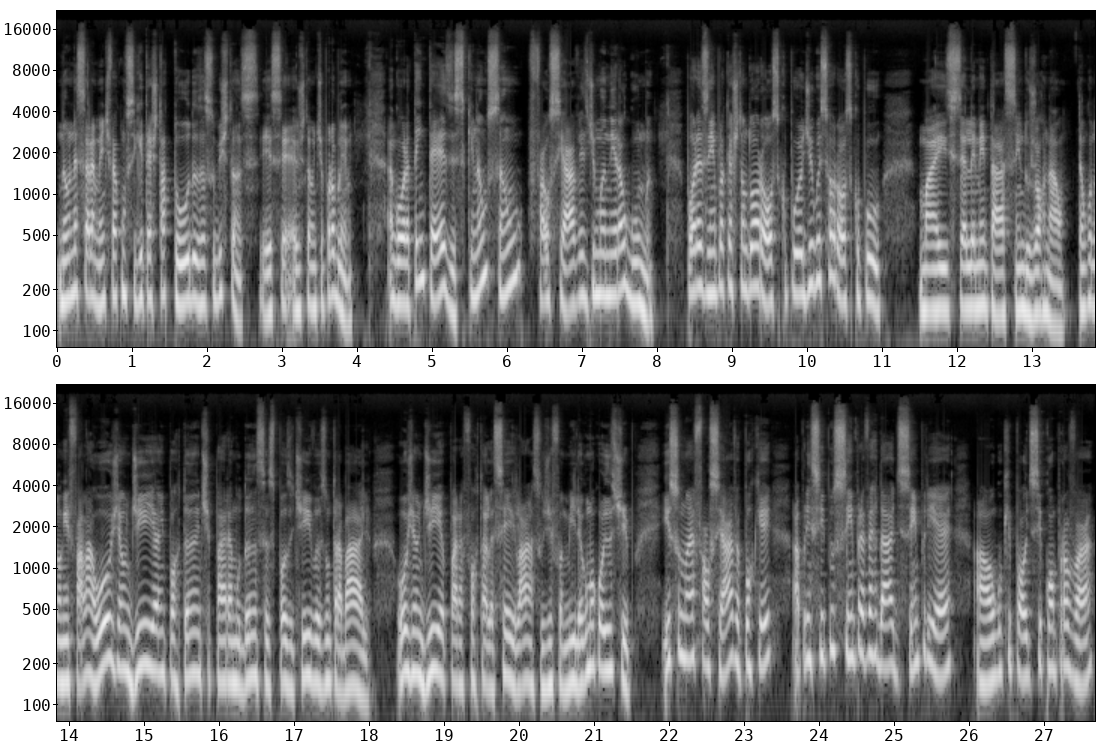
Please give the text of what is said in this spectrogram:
não necessariamente vai conseguir testar todas as substâncias. Esse é justamente o problema. Agora, tem teses que não são falseáveis de maneira alguma. Por exemplo, a questão do horóscopo. Eu digo esse horóscopo mais elementar assim do jornal. Então, quando alguém fala, ah, hoje é um dia importante para mudanças positivas no trabalho, hoje é um dia para fortalecer laços de família, alguma coisa desse tipo. Isso não é falseável porque, a princípio, sempre é verdade, sempre é algo que pode se comprovar,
